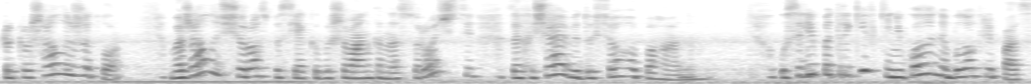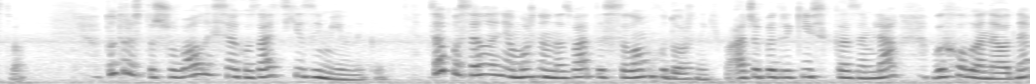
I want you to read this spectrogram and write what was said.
прикрашали житло. Вважали, що розпис, як і вишиванка на сорочці, захищає від усього поганого. У селі Петриківки ніколи не було кріпацтва. Тут розташувалися козацькі зимівники. Це поселення можна назвати селом художників, адже Петриківська земля виховала не одне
